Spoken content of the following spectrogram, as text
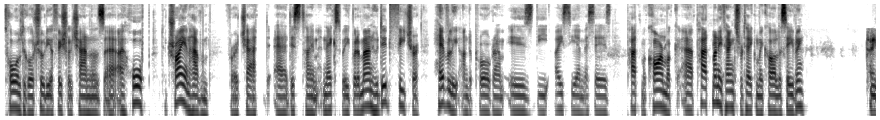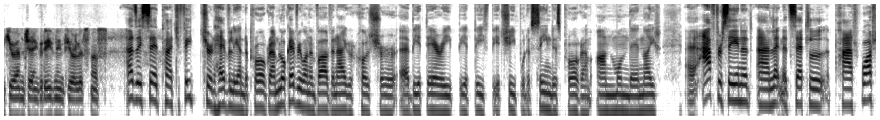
told to go through the official channels. Uh, I hope to try and have him for a chat uh, this time next week. But a man who did feature heavily on the programme is the ICMSA's Pat McCormack. Uh, Pat, many thanks for taking my call this evening. Thank you, MJ, and good evening to your listeners. As I said, Pat, you featured heavily on the programme. Look, everyone involved in agriculture, uh, be it dairy, be it beef, be it sheep, would have seen this programme on Monday night. Uh, after seeing it and letting it settle, Pat, what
